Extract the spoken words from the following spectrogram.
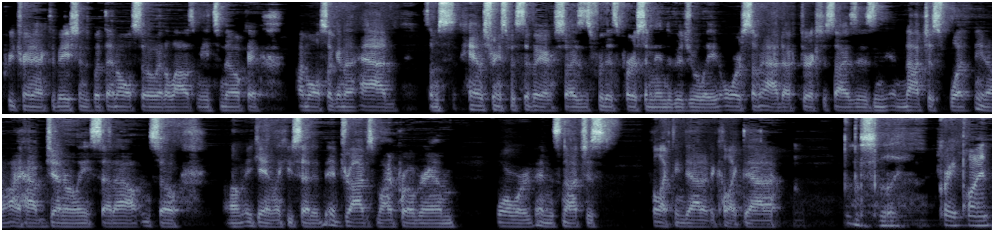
pre training activations. But then also it allows me to know okay, I'm also going to add some hamstring specific exercises for this person individually, or some adductor exercises, and, and not just what you know I have generally set out. And so um, again, like you said, it, it drives my program forward, and it's not just collecting data to collect data. Absolutely. Great point.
